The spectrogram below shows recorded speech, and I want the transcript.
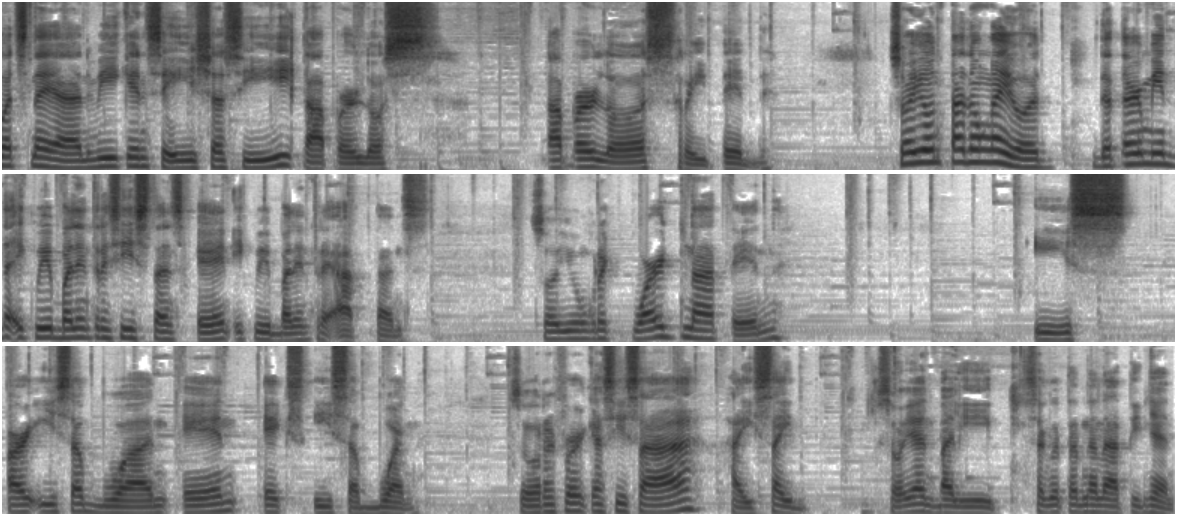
watts na yan, we can say siya si copper loss. Copper loss rated. So, yung tanong ngayon, determine the equivalent resistance and equivalent reactance. So, yung required natin is RE sub 1 and XE sub 1. So, refer kasi sa high side. So, yan, bali, sagutan na natin yan.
